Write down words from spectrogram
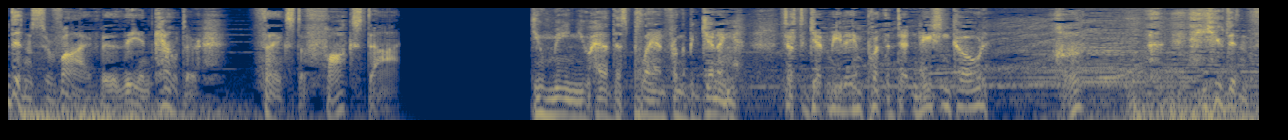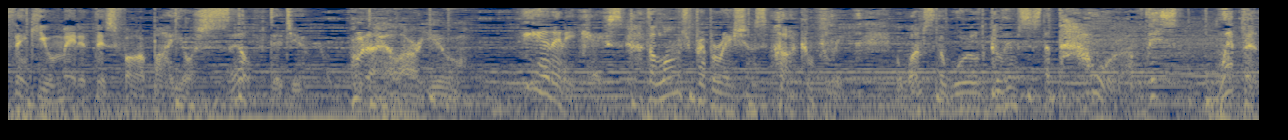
didn't survive the encounter, thanks to Fox Die. You mean you had this plan from the beginning? Just to get me to input the detonation code? Huh? You didn't think you made it this far by yourself, did you? Who the hell are you? In any case, the launch preparations are complete. Once the world glimpses the power of this weapon,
